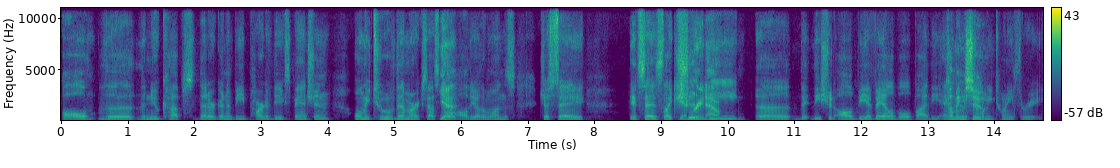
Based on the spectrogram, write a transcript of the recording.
all the the new cups that are going to be part of the expansion. Only two of them are accessible. Yeah. All the other ones just say it says like Yeah, should grayed out. be uh th- these should all be available by the end Coming of soon. 2023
